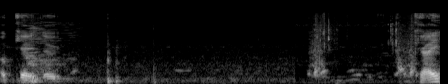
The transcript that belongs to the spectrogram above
Okay, dude. Okay.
